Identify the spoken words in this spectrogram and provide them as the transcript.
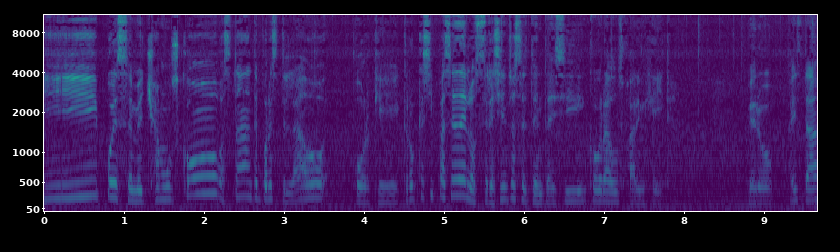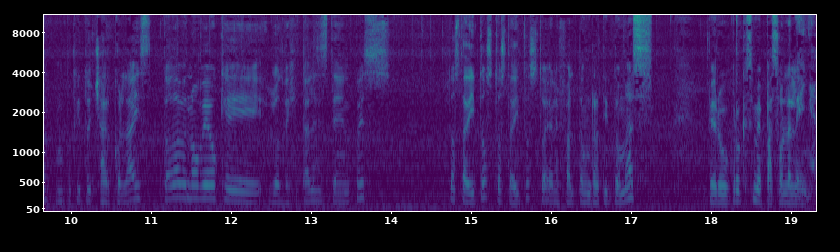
Y pues se me chamuscó bastante por este lado porque creo que sí pasé de los 375 grados Fahrenheit. Pero ahí está, un poquito charcoalize. Todavía no veo que los vegetales estén pues tostaditos, tostaditos. Todavía le falta un ratito más. Pero creo que se me pasó la leña.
